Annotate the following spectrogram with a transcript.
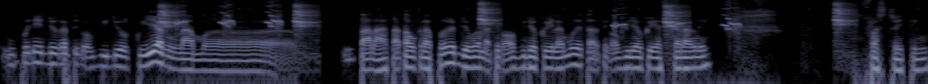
Rupanya dia orang tengok video aku yang lama. Entahlah, tak tahu kenapa. Dia orang nak tengok video aku yang lama, tak tengok video aku yang sekarang ni. Frustrating.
